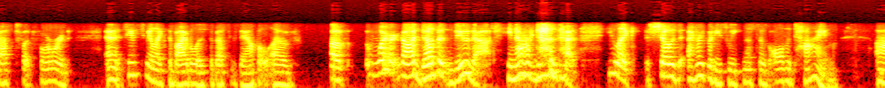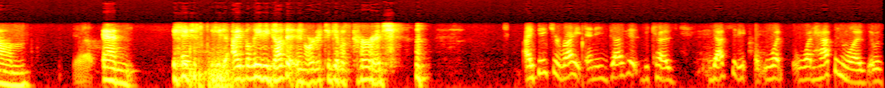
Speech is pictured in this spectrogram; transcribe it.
best foot forward. And it seems to me like the Bible is the best example of of where God doesn't do that. He never does that. He like shows everybody's weaknesses all the time. Um, yeah. And he just he I believe he does it in order to give us courage. I think you're right, and he does it because that's what what happened was it was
